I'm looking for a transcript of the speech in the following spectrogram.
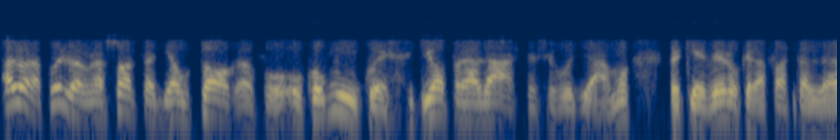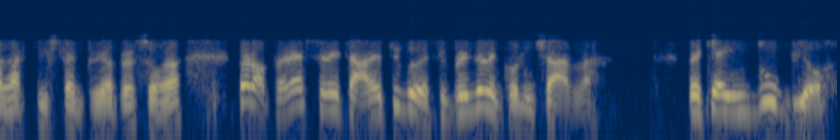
Allora quello è una sorta di autografo o comunque di opera d'arte se vogliamo, perché è vero che l'ha fatta l'artista in prima persona, però per essere tale tu dovresti prendere e incominciarla, perché è indubbio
